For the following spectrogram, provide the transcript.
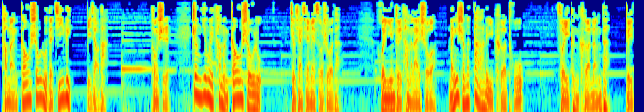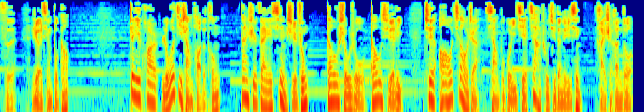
她们高收入的几率比较大。同时，正因为她们高收入，就像前面所说的，婚姻对他们来说没什么大利可图，所以更可能的对此热情不高。这一块逻辑上跑得通，但是在现实中，高收入、高学历。却嗷嗷叫着想不顾一切嫁出去的女性还是很多。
